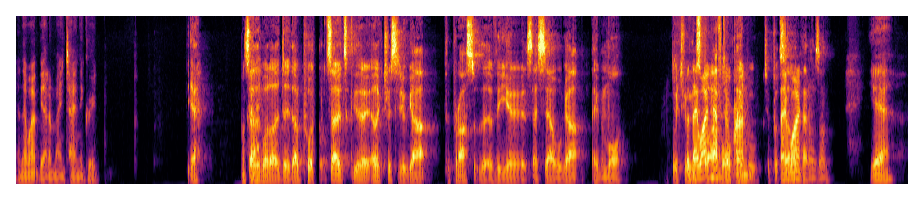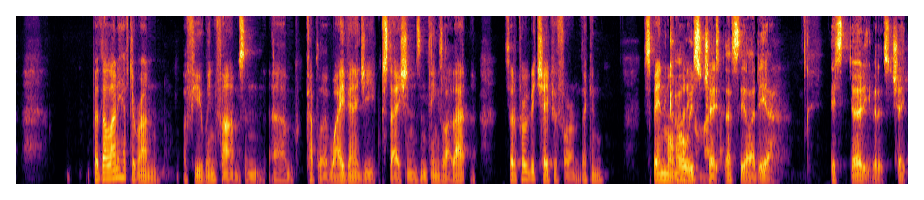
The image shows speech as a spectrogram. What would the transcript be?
and they won't be able to maintain the grid. yeah. Okay. So what i'll do, they'll put so it's the electricity will go up. The price of the, of the units they sell will go up even more, which will But they won't have to run- people to put solar panels on. yeah, but they'll only have to run a few wind farms and um, a couple of wave energy stations and things like that. So it'll probably be cheaper for them. They can spend more Coal money. is on cheap. those. That's the idea. It's dirty, but it's cheap.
